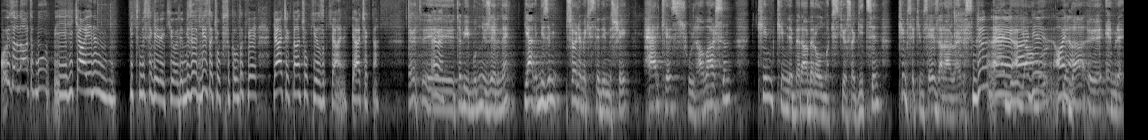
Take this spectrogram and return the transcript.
o yüzden artık bu e, hikayenin bitmesi gerekiyor. Bize biz de çok sıkıldık ve gerçekten çok yazık yani. Gerçekten. Evet, e, Evet. tabii bunun üzerine yani bizim söylemek istediğimiz şey herkes sulha varsın. Kim kimle beraber olmak istiyorsa gitsin. Kimse kimseye zarar vermesin. Dün, e, Erdi, Erdi- Yağmur aynen. ya da e, Emre.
